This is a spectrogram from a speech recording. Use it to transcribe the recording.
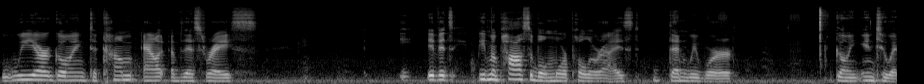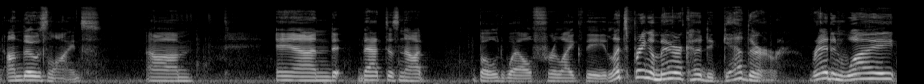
we are going to come out of this race, if it's even possible, more polarized than we were going into it on those lines. Um, and that does not bode well for like the let's bring America together, red and white,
